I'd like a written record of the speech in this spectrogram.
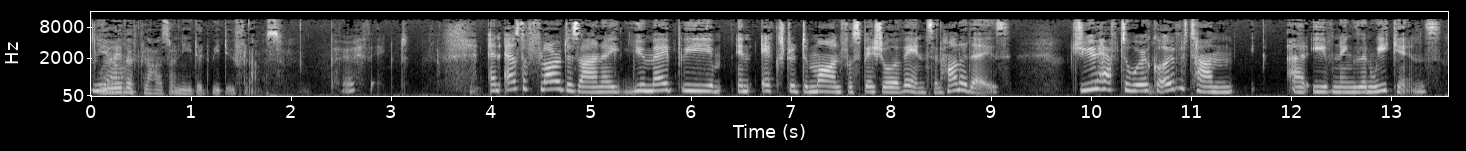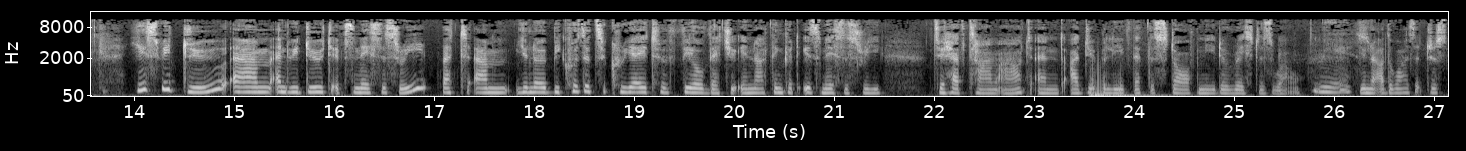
Yeah. Wherever flowers are needed, we do flowers. Perfect. And as a flower designer, you may be in extra demand for special events and holidays. Do you have to work overtime at evenings and weekends? Yes, we do, um, and we do it if it's necessary. But um, you know, because it's a creative field that you're in, I think it is necessary to have time out. And I do believe that the staff need a rest as well. Yes. You know, otherwise it just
